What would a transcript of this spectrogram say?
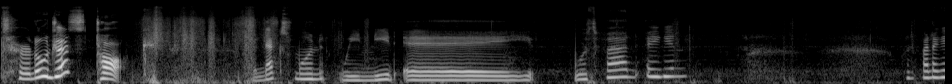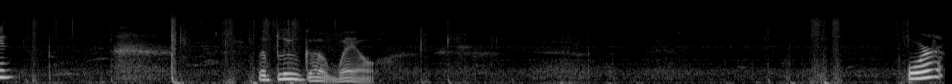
turtle just talk. The next one, we need a. What's that again? What's that again? The beluga whale. Or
